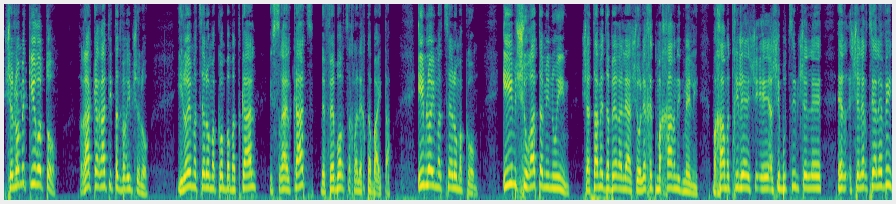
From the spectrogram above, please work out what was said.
שלא מכיר אותו, רק קראתי את הדברים שלו, היא לא יימצא לו מקום במטכ"ל, ישראל כץ, בפברואר צריך ללכת הביתה. אם לא יימצא לו מקום, אם שורת המינויים שאתה מדבר עליה, שהולכת מחר נדמה לי, מחר מתחיל אה, אה, השיבוצים של, אה, של הרצי הלוי?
